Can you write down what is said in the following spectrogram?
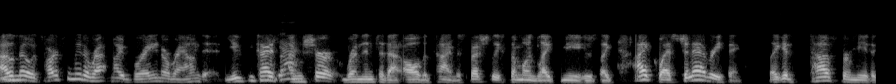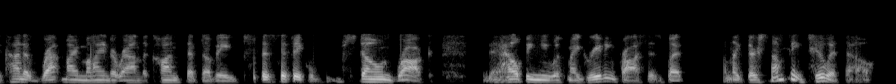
I don't mm. know. It's hard for me to wrap my brain around it. You, you guys, Yeah. I'm sure, run into that all the time, especially someone like me who's like, I question everything. Like it's tough for me to kind of wrap my mind around the concept of a specific stone rock helping me with my grieving process. But I'm like, there's something to it though,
